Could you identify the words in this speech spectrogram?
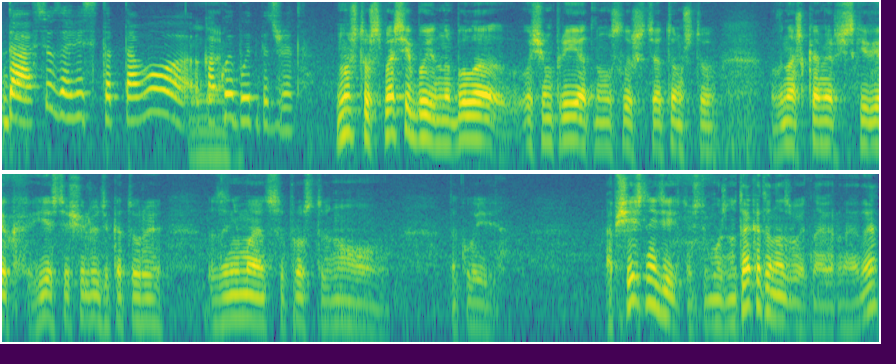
Да, все зависит от того, какой будет бюджет. Ну что ж, спасибо, Инна. Было очень приятно услышать о том, что в наш коммерческий век есть еще люди, которые занимаются просто, ну, такой общественной деятельностью, можно так это назвать, наверное, да?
